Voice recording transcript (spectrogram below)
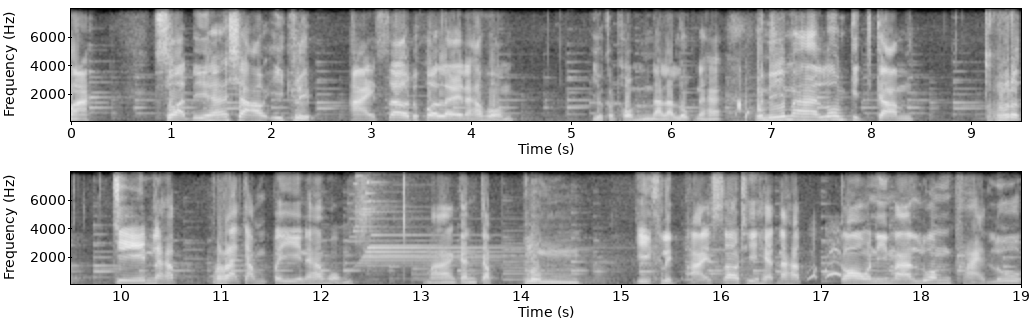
มา สวัสดีฮะ ชาวอีคลิปไอเซลทุกคนเลยนะครับผม อยู่กับผมนาราลุกนะฮะ วันนี้มาร่วมกิจกรรมตรุษจีนนะครับ ประจำปีนะครับผม มากันกับกลุ่ม e c l i p i s o t h นะครับ ก็วันนี้มาร่วมถ่ายรูป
